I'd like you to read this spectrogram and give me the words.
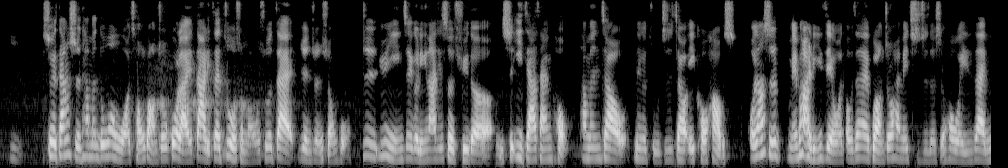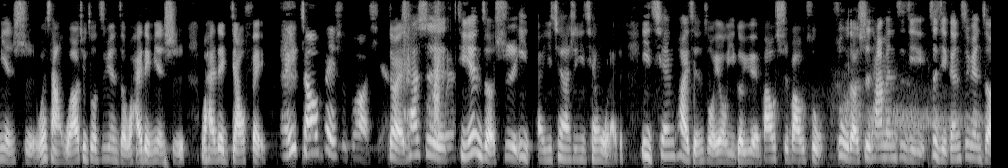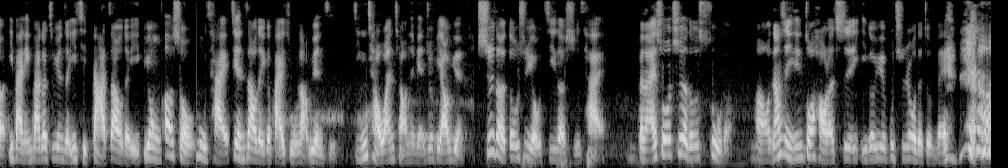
所以当时他们都问我从广州过来大理在做什么，我说在认真生活。是运营这个零垃圾社区的，是一家三口，他们叫那个组织叫 Eco House，我当时没办法理解，我我在广州还没辞职的时候，我已经在面试。我想我要去做志愿者，我还得面试，我还得交费。哎，交费是多少钱？对，他是体验者是一呃一千还是一千五来着？一千块钱左右一个月，包吃包住，住的是他们自己自己跟志愿者一百零八个志愿者一起打造的一用二手木材建造的一个白族老院子，银桥湾桥那边就比较远，吃的都是有机的食材，本来说吃的都是素的。啊，我当时已经做好了吃一个月不吃肉的准备，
